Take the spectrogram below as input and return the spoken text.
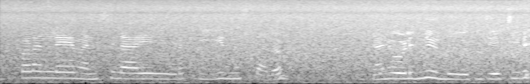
ഇപ്പോഴല്ലേ മനസ്സിലായി ഇവിടെ ചെയ്യുന്ന സ്ഥലം. ഞാൻ ഒളിഞ്ഞു നിന്ന് നോക്കി ചേച്ചിയുടെ.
